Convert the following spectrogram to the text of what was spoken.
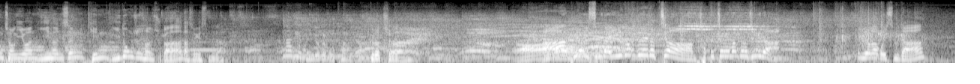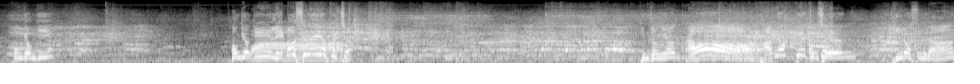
전태풍, 정의원, 이현승, 김, 이동준 선수가 나서겠습니다. 편하게 공격을 못합니다. 그렇죠. 아 비어 있습니다. 이동준의 득점. 첫 득점을 만들어줍니다. 이어가고 있습니다. 홍경기. 홍경기 와. reverse layup 득점. 김정현. 아. 어, 가볍게 득점. 길었습니다.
